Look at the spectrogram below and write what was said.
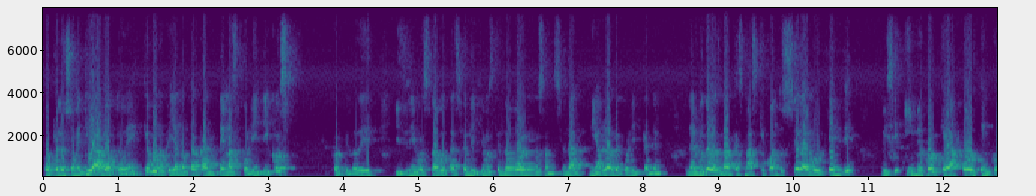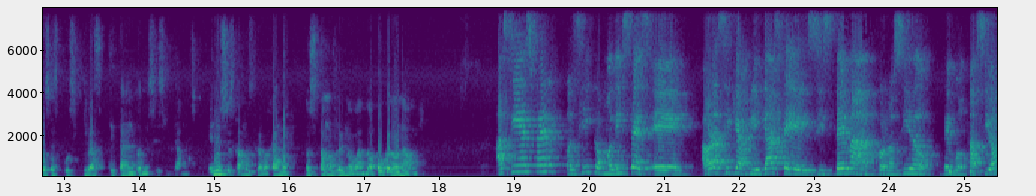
porque lo sometí a voto, ¿eh? Qué bueno que ya no tocan temas políticos, porque lo de, hicimos una votación, dijimos que no volvemos a mencionar ni hablar de política en el, en el mundo de las marcas más que cuando suceda algo urgente, y mejor que aporten cosas positivas que tanto necesitamos. En eso estamos trabajando, nos estamos renovando. ¿A poco no, Naomi? Así es, Fer. Pues sí, como dices, eh, ahora sí que aplicaste el sistema conocido de votación.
